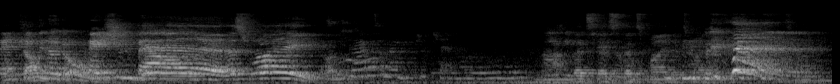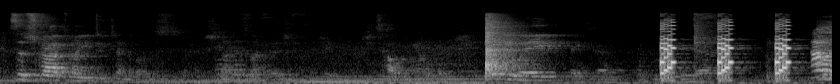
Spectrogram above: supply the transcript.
And Down click the below. notification bell. Yeah, that's right. Subscribe to my YouTube channel. Nah, YouTube that's that's that's mine. That's mine. subscribe to my YouTube channel. Don't She's not, it's not fair. She- She's helping me out. But anyway, thanks guys. Thanks for being here. I'm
